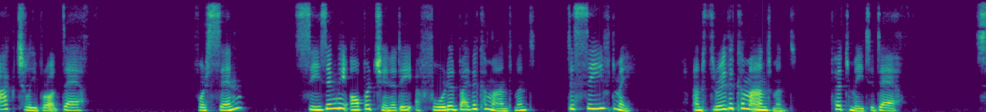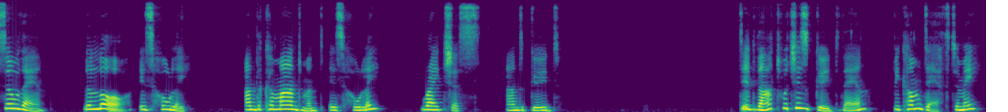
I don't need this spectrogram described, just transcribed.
actually brought death. For sin, seizing the opportunity afforded by the commandment, deceived me, and through the commandment put me to death. So then, the law is holy and the commandment is holy, righteous, and good. Did that which is good, then, become death to me?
